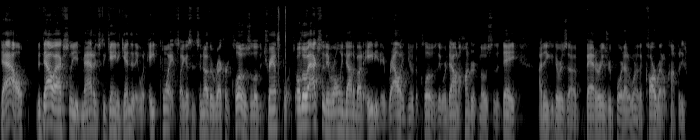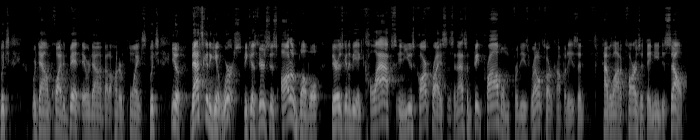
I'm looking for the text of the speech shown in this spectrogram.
Dow the Dow actually managed to gain again today, what, eight points. So I guess it's another record close, although the transports, although actually they were only down about 80. They rallied near the close. They were down 100 most of the day. I think there was a bad earnings report out of one of the car rental companies, which were down quite a bit. They were down about 100 points, which, you know, that's going to get worse because there's this auto bubble. There is going to be a collapse in used car prices, and that's a big problem for these rental car companies that have a lot of cars that they need to sell.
